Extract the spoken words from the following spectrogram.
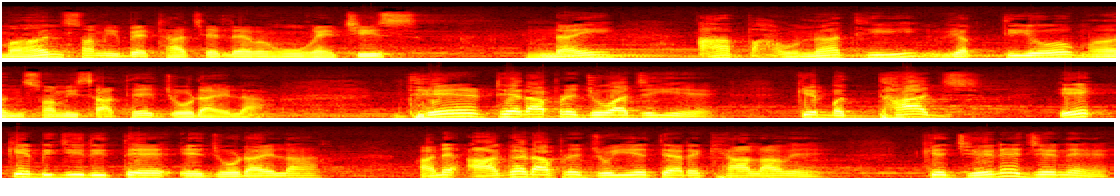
મહન સ્વામી બેઠા છે એટલે હું વેચીશ. નહીં, આ ભાવનાથી વ્યક્તિઓ મહન સ્વામી સાથે જોડાયેલા. ઠેર ઠેર આપણે જોવા જઈએ કે બધા જ એક કે બીજી રીતે એ જોડાયેલા. અને આગળ આપણે જોઈએ ત્યારે ખ્યાલ આવે કે જેને જેને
